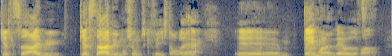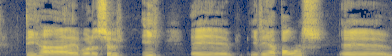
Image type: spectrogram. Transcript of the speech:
Gelsted Ejby, Gelsted Ejby Motionscafé står der her. Ja. Øh, damerne derude fra, de har øh, vundet sølv i, øh, i det her Bowles. Øh,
